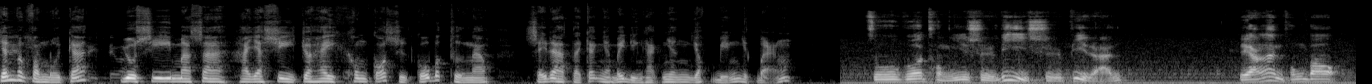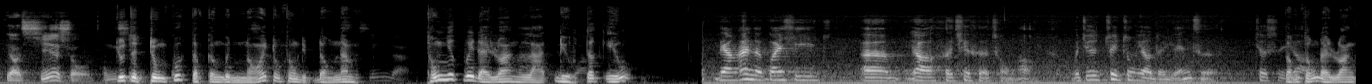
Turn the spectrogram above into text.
Chánh văn phòng nội các Yoshimasa Hayashi cho hay không có sự cố bất thường nào xảy ra tại các nhà máy điện hạt nhân dọc biển Nhật Bản. Chủ tịch Trung Quốc Tập Cận Bình nói trong thông điệp đầu năm, thống nhất với Đài Loan là điều tất yếu. Hai nước quan hệ, uh, Tổng thống Đài Loan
